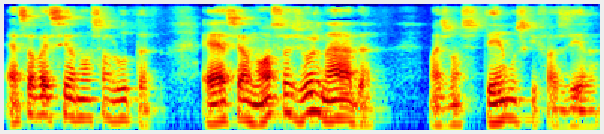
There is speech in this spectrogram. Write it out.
Essa vai ser a nossa luta, essa é a nossa jornada, mas nós temos que fazê-la,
